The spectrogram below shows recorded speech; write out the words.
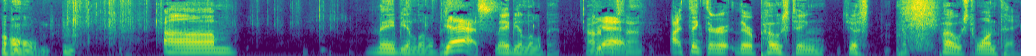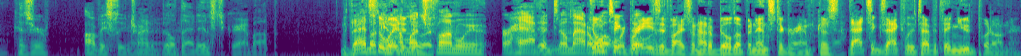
Oh, Um, maybe a little bit. yes. maybe a little bit. 100%. Yes. I think they're they're posting just to post one thing because they're obviously trying to build that Instagram up. That's Look the way how to do it. How much fun we are having, no matter what. Don't what take we're Brady's doing. advice on how to build up an Instagram because that's exactly the type of thing you'd put on there.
